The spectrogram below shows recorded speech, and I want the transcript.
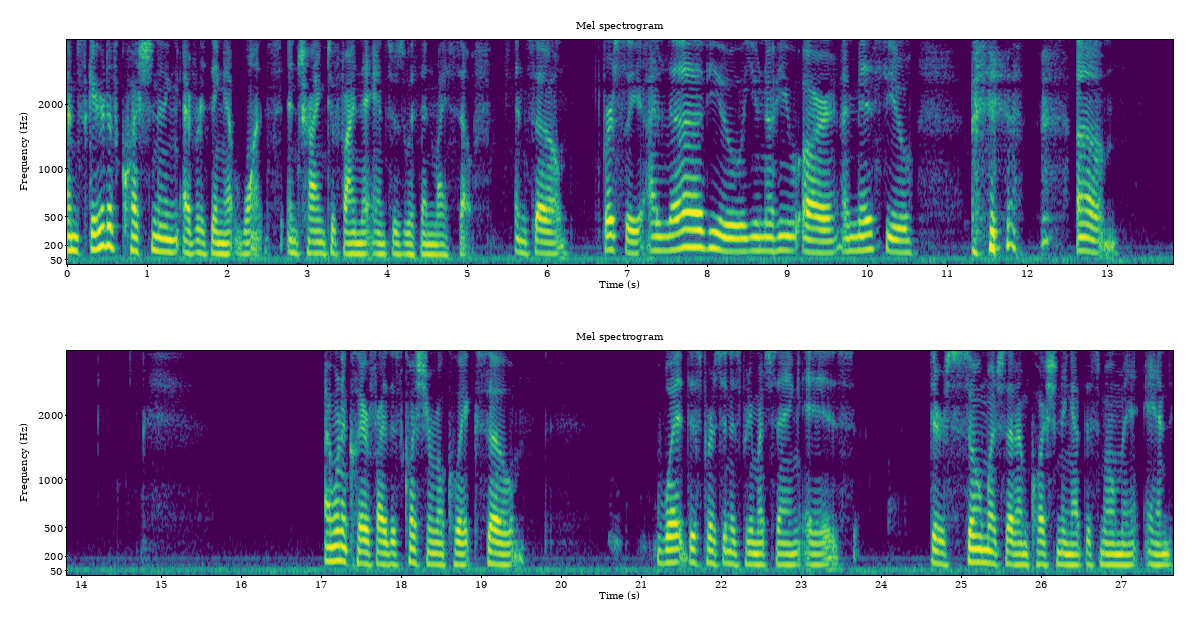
I'm scared of questioning everything at once and trying to find the answers within myself. And so, firstly, I love you. You know who you are. I miss you. um, I want to clarify this question real quick. So, what this person is pretty much saying is there's so much that I'm questioning at this moment, and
